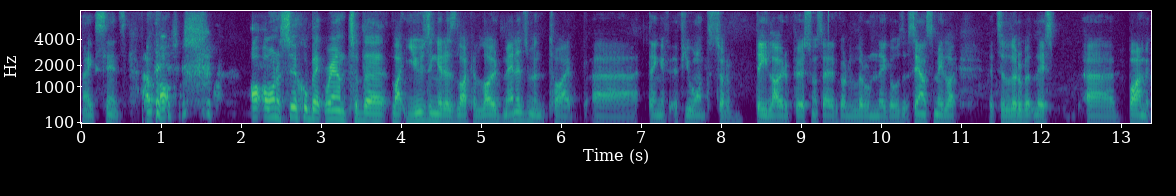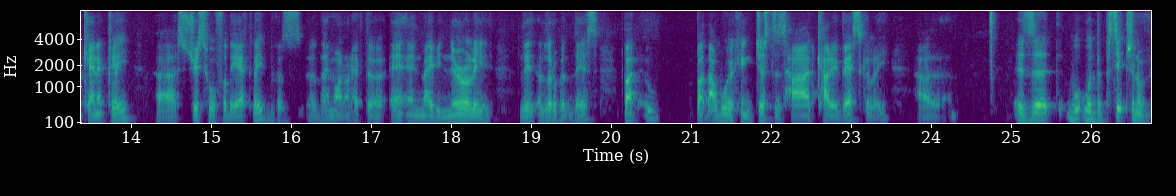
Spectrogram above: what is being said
Makes sense. Um, I, I, want to circle back around to the like using it as like a load management type uh, thing. If, if you want to sort of deload a person or say they've got a little niggles, it sounds to me like it's a little bit less uh, biomechanically uh, stressful for the athlete because uh, they might not have to, and, and maybe neurally a little bit less. But but they're working just as hard cardiovascularly. Uh, is it would the perception of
